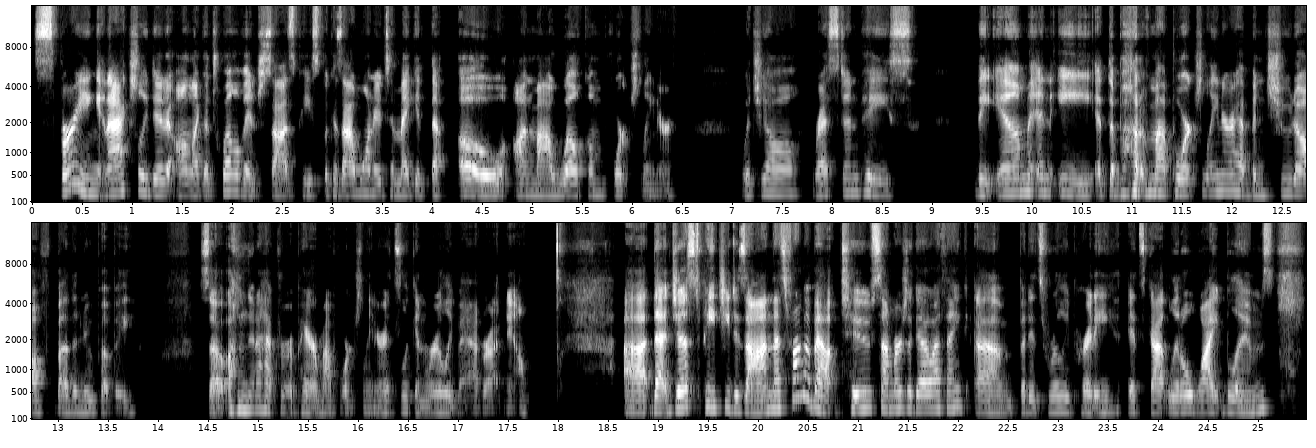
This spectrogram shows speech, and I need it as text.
spring and I actually did it on like a 12 inch size piece because I wanted to make it the O on my welcome porch leaner, which y'all rest in peace. The M and E at the bottom of my porch leaner have been chewed off by the new puppy. So I'm going to have to repair my porch leaner. It's looking really bad right now. Uh, that Just Peachy design, that's from about two summers ago, I think, um, but it's really pretty. It's got little white blooms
